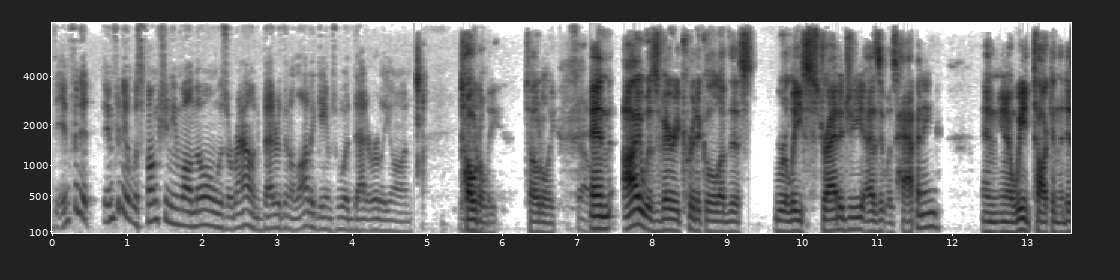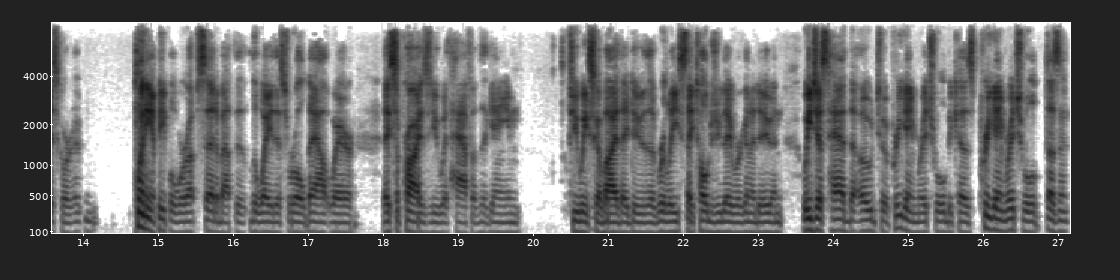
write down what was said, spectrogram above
the Infinite Infinite was functioning while no one was around better than a lot of games would that early on. Totally, know? totally. So. And I was very critical of this release strategy as it was happening. And you know, we talked in the Discord. Plenty of people were upset about the the way this rolled out, where they surprise you with half of the game. A few weeks go mm-hmm. by, they do the release they told you they were going to do, and we just had the ode to a pregame ritual because pregame ritual doesn't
